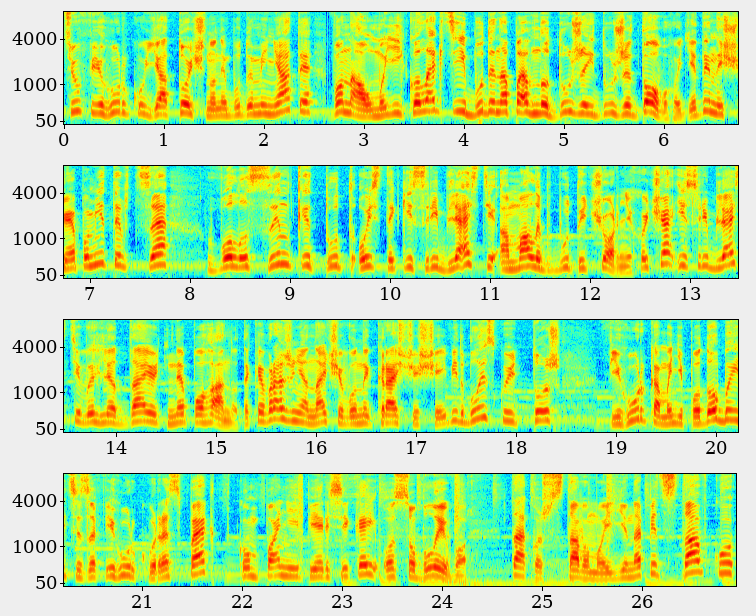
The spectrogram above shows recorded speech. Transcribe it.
Цю фігурку я точно не буду міняти. Вона у моїй колекції буде, напевно, дуже і дуже довго. Єдине, що я помітив, це волосинки тут ось такі сріблясті, а мали б бути чорні. Хоча і сріблясті виглядають непогано. Таке враження, наче вони краще ще й відблискують. Тож фігурка мені подобається за фігурку Респект компанії PRCK особливо. Також ставимо її на підставку.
